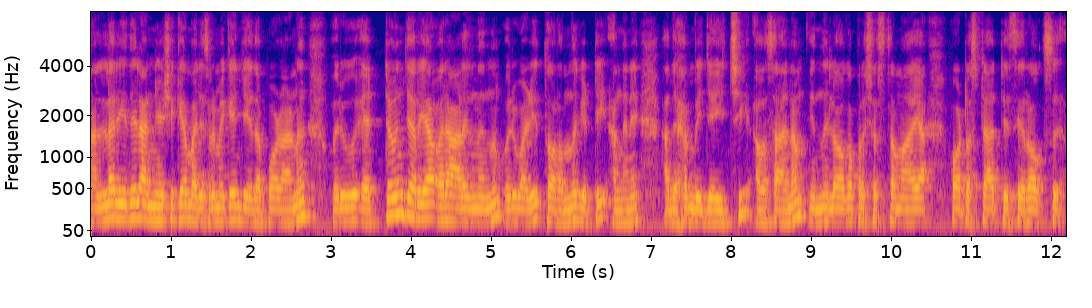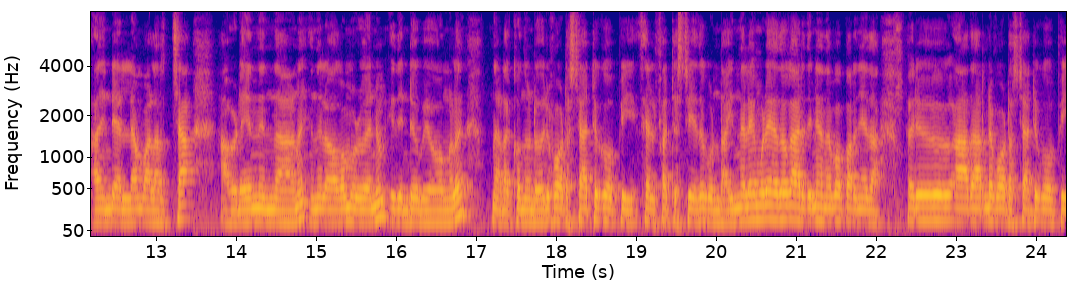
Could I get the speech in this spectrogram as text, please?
നല്ല രീതിയിൽ അന്വേഷിക്കുകയും പരിശ്രമിക്കുകയും ചെയ്തപ്പോഴാണ് ഒരു ഏറ്റവും ചെറിയ ഒരാളിൽ നിന്നും ഒരു വഴി തുറന്നു കിട്ടി. അങ്ങനെ അദ്ദേഹം വിജയിച്ച് അവസാനം ഇന്ന് ലോക പ്രശസ്തമായ ഫോട്ടോസ്റ്റാറ്റ് സിറോക്സ് അതിന്റെ എല്ലാം വളർച്ച അവിടെ നിന്നാണ്. ഇന്ന് ലോകം മുഴുവനും ഇതിന്റെ ഉപയോഗങ്ങൾ നടക്കുന്നുണ്ട്. ഒരു ഫോട്ടോസ്റ്റാറ്റ് കോപ്പി സെൽഫ് അറ്റസ്റ്റ് ചെയ്ത് കൊണ്ടാണ് ഇന്നലെയും കൂടെ ഏതോ കാര്യത്തിന് എന്നപ്പോൾ പറഞ്ഞതാ ഒരു ആധാറിന്റെ ഫോട്ടോസ്റ്റാറ്റ് കോപ്പി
